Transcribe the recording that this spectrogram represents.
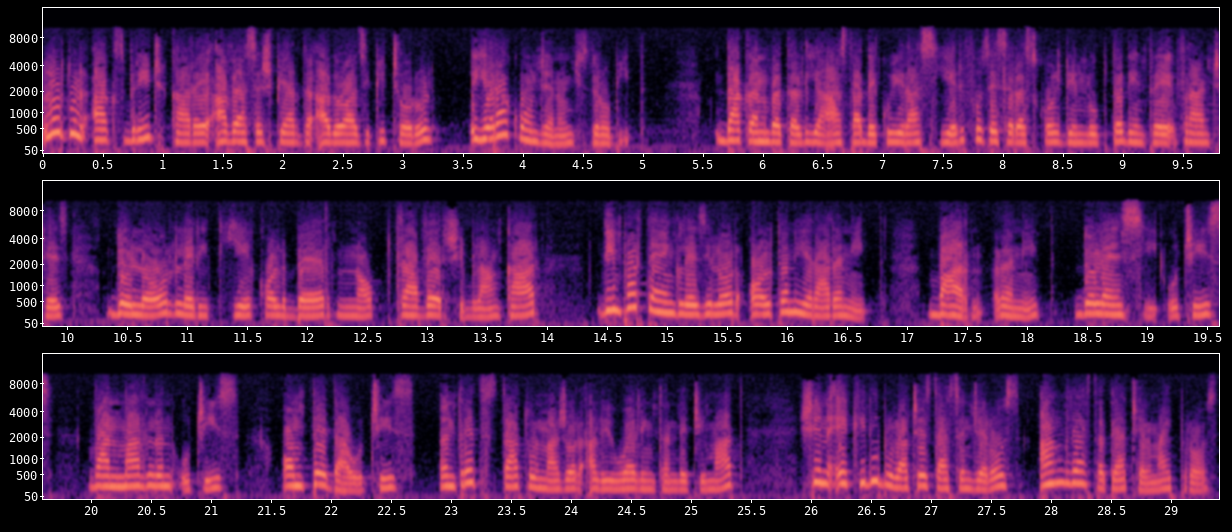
Lordul Axbridge, care avea să-și piardă a doua zi piciorul, era cu un genunchi zdrobit. Dacă în bătălia asta de cuirasieri fusese răscoși din luptă dintre francezi Delors, Leritier, Colbert, Nop, Travers și Blancard, din partea englezilor Olton era rănit, Barn rănit, Dolency ucis, Van Marlen ucis, Omteda ucis, întret statul major al lui Wellington decimat și în echilibrul acesta sângeros, Anglia stătea cel mai prost.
